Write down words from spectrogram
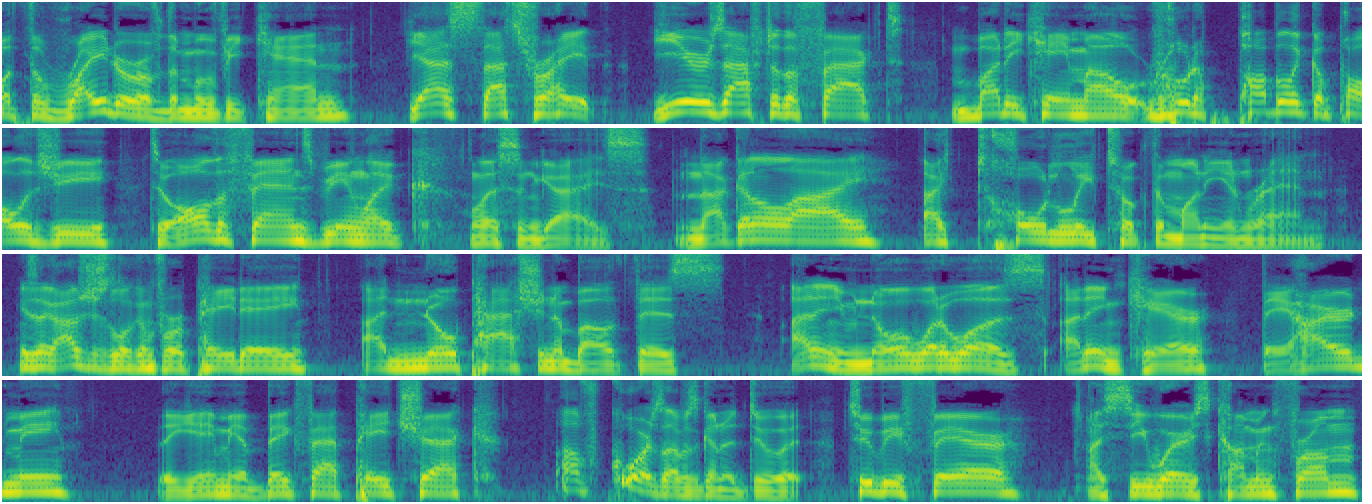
but the writer of the movie can. Yes, that's right. Years after the fact, Buddy came out, wrote a public apology to all the fans, being like, listen, guys, not gonna lie, I totally took the money and ran. He's like, I was just looking for a payday. I had no passion about this. I didn't even know what it was. I didn't care. They hired me, they gave me a big fat paycheck. Of course, I was gonna do it. To be fair, I see where he's coming from,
